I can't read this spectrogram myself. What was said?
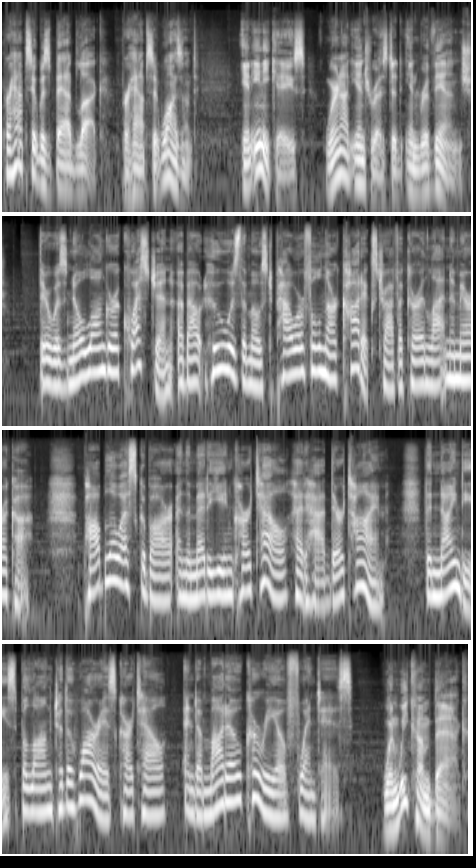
Perhaps it was bad luck, perhaps it wasn't. In any case, we're not interested in revenge. There was no longer a question about who was the most powerful narcotics trafficker in Latin America. Pablo Escobar and the Medellin cartel had had their time. The 90s belonged to the Juarez cartel and Amado Carrillo Fuentes. When we come back,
